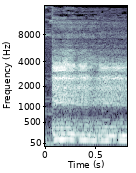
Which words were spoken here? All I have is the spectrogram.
Mm-hmm.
